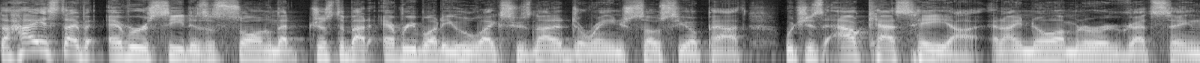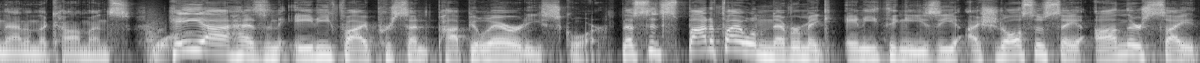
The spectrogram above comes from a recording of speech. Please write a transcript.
The highest I've ever seen is a song that just about everybody who likes who's not a deranged sociopath, which is OutKast's Hey Ya, and I know I'm gonna regret saying that in the comments. Hey Ya has an 85% popularity score. Now since Spotify will never make anything easy, I should also say on their site,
